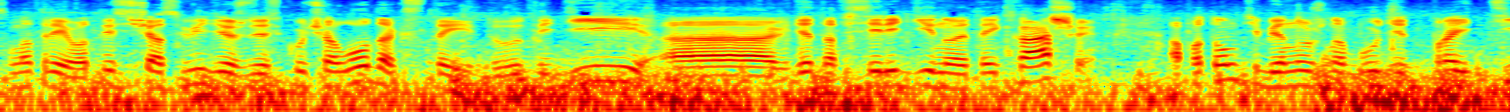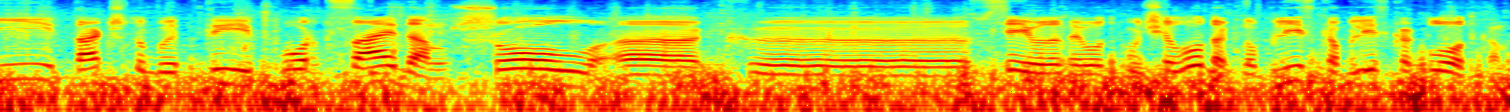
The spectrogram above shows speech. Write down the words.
Смотри, вот ты сейчас видишь, здесь куча лодок стоит. Вот иди э, где-то в середину этой каши, а потом тебе нужно будет пройти так, чтобы ты портсайдом шел э, к э, всей вот этой вот куче лодок, но близко-близко к лодкам.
